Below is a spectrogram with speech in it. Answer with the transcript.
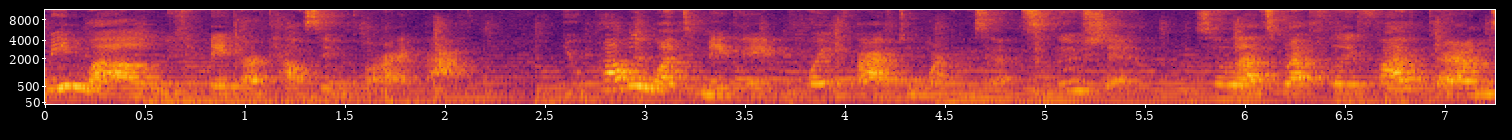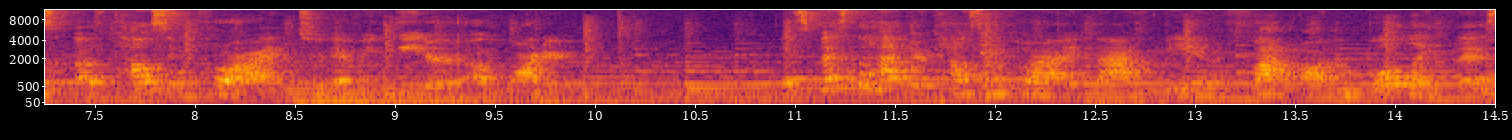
Meanwhile, we can make our calcium chloride bath. You probably want to make a 0.5 to 1% solution, so that's roughly 5 grams of calcium chloride to every liter of water. Calcium chloride bath be in a flat bottom bowl like this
